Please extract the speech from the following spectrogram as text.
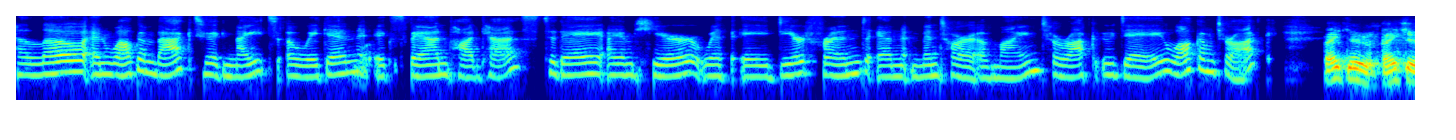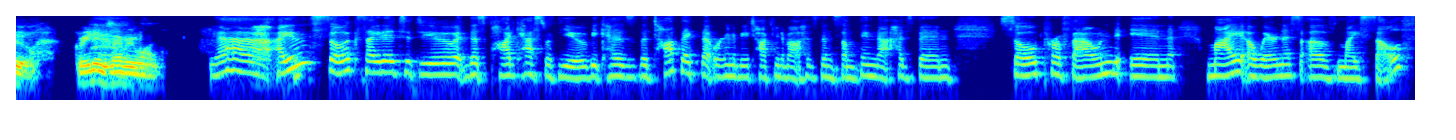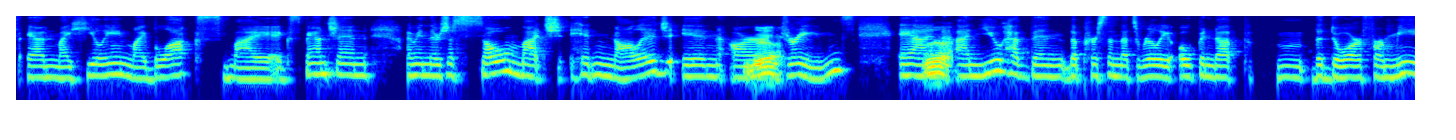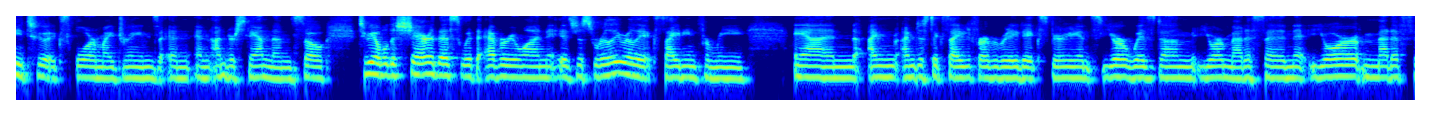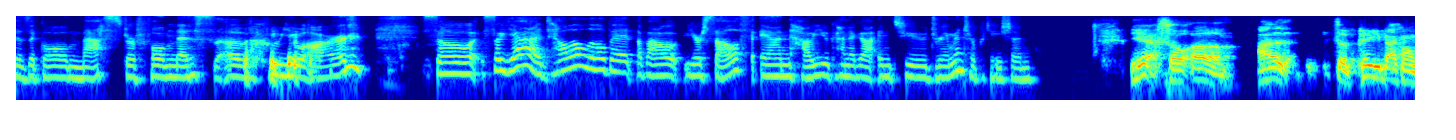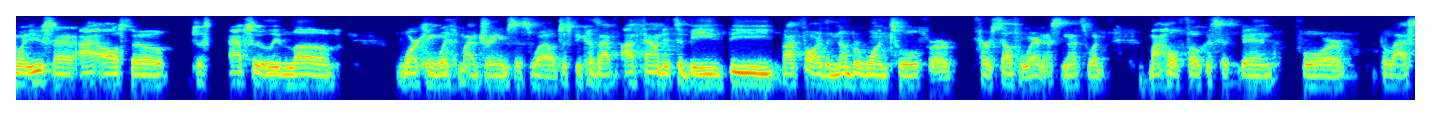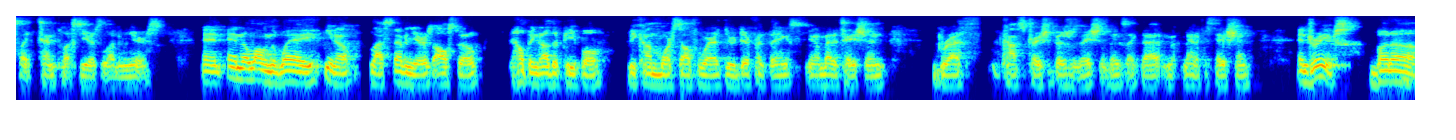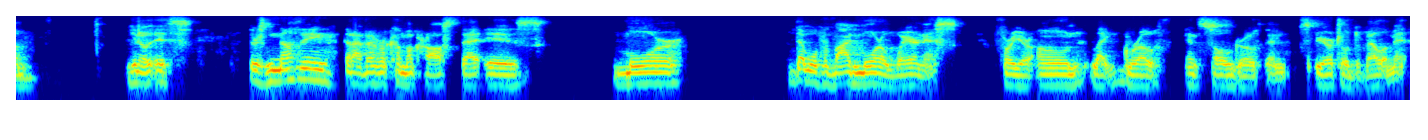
Hello, and welcome back to Ignite, Awaken, Expand podcast. Today, I am here with a dear friend and mentor of mine, Tarak Uday. Welcome, Tarak. Thank you. Thank you. Greetings, everyone. Yeah, I am so excited to do this podcast with you because the topic that we're going to be talking about has been something that has been so profound in my awareness of myself and my healing, my blocks, my expansion. I mean, there's just so much hidden knowledge in our yeah. dreams. And yeah. and you have been the person that's really opened up the door for me to explore my dreams and, and understand them. So to be able to share this with everyone is just really, really exciting for me. And I'm, I'm just excited for everybody to experience your wisdom, your medicine, your metaphysical masterfulness of who you are. so, so yeah, tell a little bit about yourself and how you kind of got into dream interpretation. Yeah. So, um, I to piggyback on what you said, I also just absolutely love working with my dreams as well, just because I've I found it to be the by far the number one tool for for self awareness, and that's what my whole focus has been for the last like ten plus years, eleven years, and and along the way, you know, last seven years also helping other people become more self aware through different things, you know, meditation, breath, concentration, visualization, things like that, manifestation, and dreams. But um, you know, it's there's nothing that I've ever come across that is more that will provide more awareness for your own like growth and soul growth and spiritual development.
